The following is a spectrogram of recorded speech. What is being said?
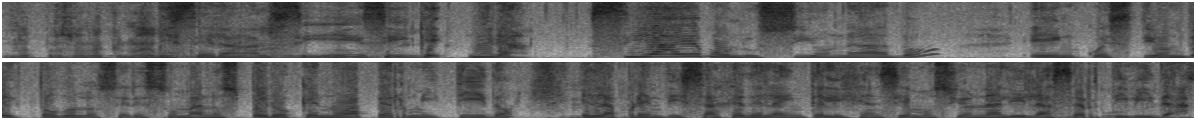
una persona que no ha Visceral, sí, sí, que mira, sí ha evolucionado en cuestión de todos los seres humanos, pero que no ha permitido el aprendizaje de la inteligencia emocional y la asertividad,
